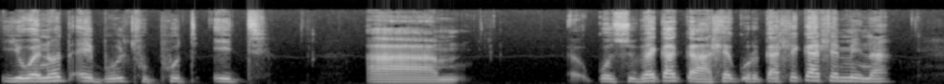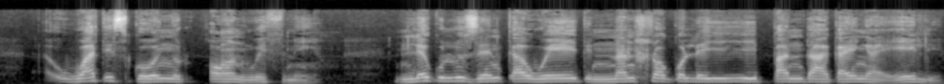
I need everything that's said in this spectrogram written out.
you were not able to put it um ku swi veka kahle ku ri kahle kahle mina what is going on with me? Ni le ku luzeni ka weight na nhloko leyi yi pandaka yi nga heli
